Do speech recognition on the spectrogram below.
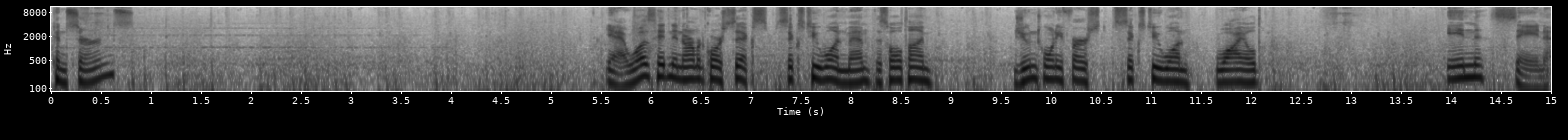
Concerns? Yeah, it was hidden in Armored Core 6. 621, man, this whole time. June 21st, 621. Wild. Insane.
